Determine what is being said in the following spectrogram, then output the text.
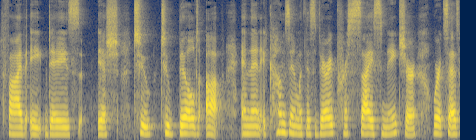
five, eight days ish to to build up. And then it comes in with this very precise nature where it says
